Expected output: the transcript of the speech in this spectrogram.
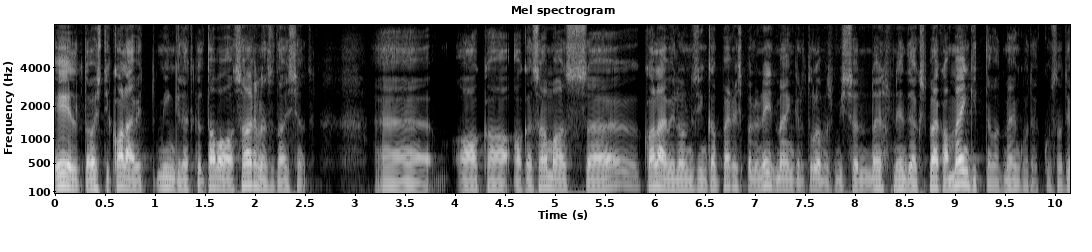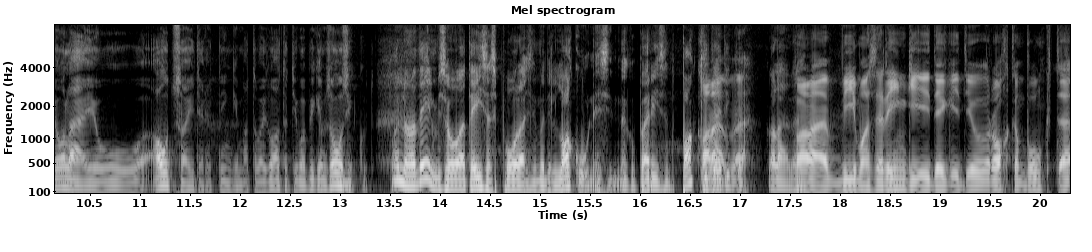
eeldatavasti Kalevit mingil hetkel tabavad sarnased asjad aga, aga samas äh, Kalevil on siin ka päris palju neid mänge tulemas, mis on noh, nende jaoks väga mängitavad mängud, et kus nad ei ole ju outsider'id tingimata, vaid vaatad juba pigem soosikud. palju nad eelmise hooaja teises pooles niimoodi lagunesid nagu päriselt, pakid Kalev? Kalev, Kalev viimase ringi tegid ju rohkem punkte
